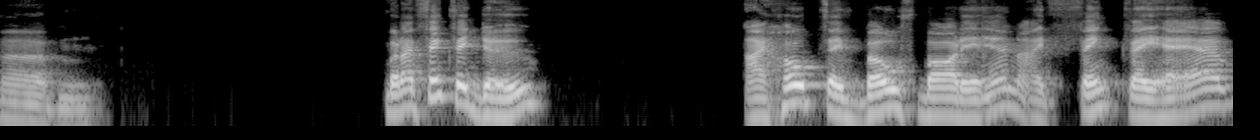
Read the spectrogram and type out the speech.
Um, but I think they do. I hope they've both bought in. I think they have.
